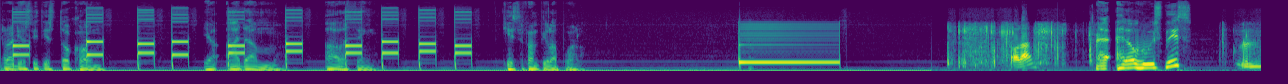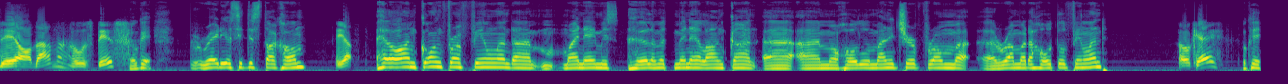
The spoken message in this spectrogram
Radio City Stockholm ja Adam Alsing. Kiss FM pilapuhelu. Adam? Uh, hello, who is this? Är Adam. Who's this? Okay, Radio City Stockholm. Ja. Hello, I'm calling from Finland. Um, my name is Hölmet Menelankan. Uh, I'm a hotel manager from uh, Ramada Hotel, Finland. Okay. Okay,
